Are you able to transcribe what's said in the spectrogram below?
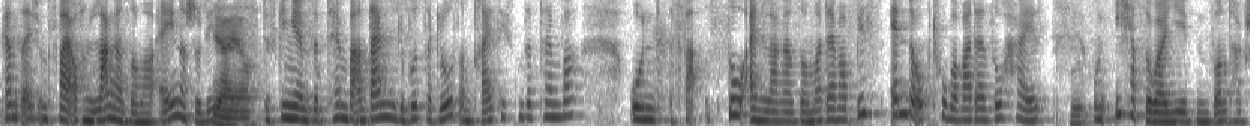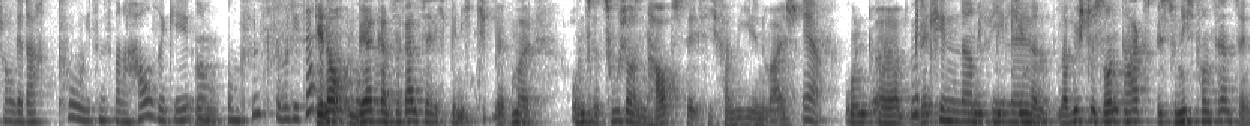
ganz ehrlich, und es war ja auch ein langer Sommer. Erinnerst du dich? Ja, ja. Das ging ja im September, an deinem Geburtstag los, am 30. September. Und es war so ein langer Sommer. Der war bis Ende Oktober war der so heiß. Hm. Und ich habe sogar jeden Sonntag schon gedacht, puh, jetzt müssen wir nach Hause gehen, um, um 15 Uhr die Sendung Hm. Genau, zu und wer ganz, ganz ehrlich, wenn ich guck mal, unsere Zuschauer sind hauptsächlich Familien, weißt du? Ja. Und, äh, Mit wenn- Kindern Mit, viele. mit Kindern. Da bist du sonntags, bist du nicht vom Fernsehen.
